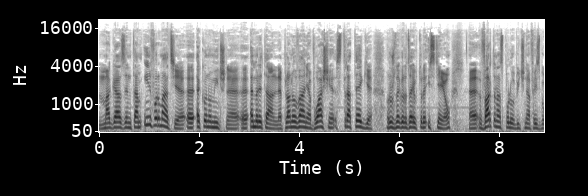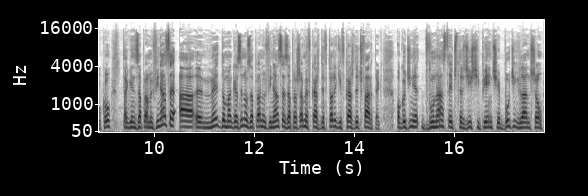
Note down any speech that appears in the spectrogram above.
Magazyn, tam informacje e, ekonomiczne, e, emerytalne, planowania, właśnie strategie różnego rodzaju, rodzaju, które istnieją. E, warto nas polubić na Facebooku. Tak więc Zaplanuj Finanse, a e, my do magazynu Zaplanuj Finanse zapraszamy w każdy wtorek i w każdy czwartek o godzinie 12.45 Budzik Lunch Show,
